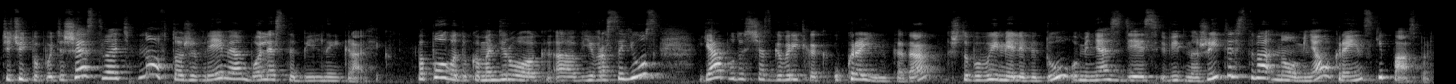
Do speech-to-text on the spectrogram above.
чуть-чуть попутешествовать, но в то же время более стабильный график. По поводу командировок э, в Евросоюз, я буду сейчас говорить как украинка, да, чтобы вы имели в виду, у меня здесь вид на жительство, но у меня украинский паспорт.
